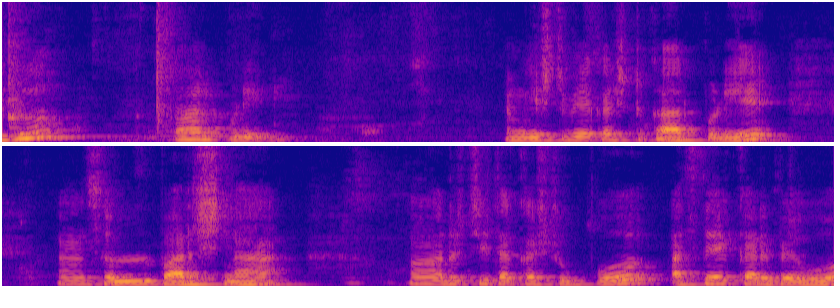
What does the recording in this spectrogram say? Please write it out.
ಇದು ಖಾರ ಪುಡಿ. ನಮ್ಗೆ ಎಷ್ಟು ಬೇಕಷ್ಟು ಖಾರ ಪುಡಿ. ಸ್ವಲ್ಪ ಅರಿಶಿನ ರುಚಿ ತಕ್ಕಷ್ಟು ಉಪ್ಪು, ಹಸೆ ಕರಿಬೇವು.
